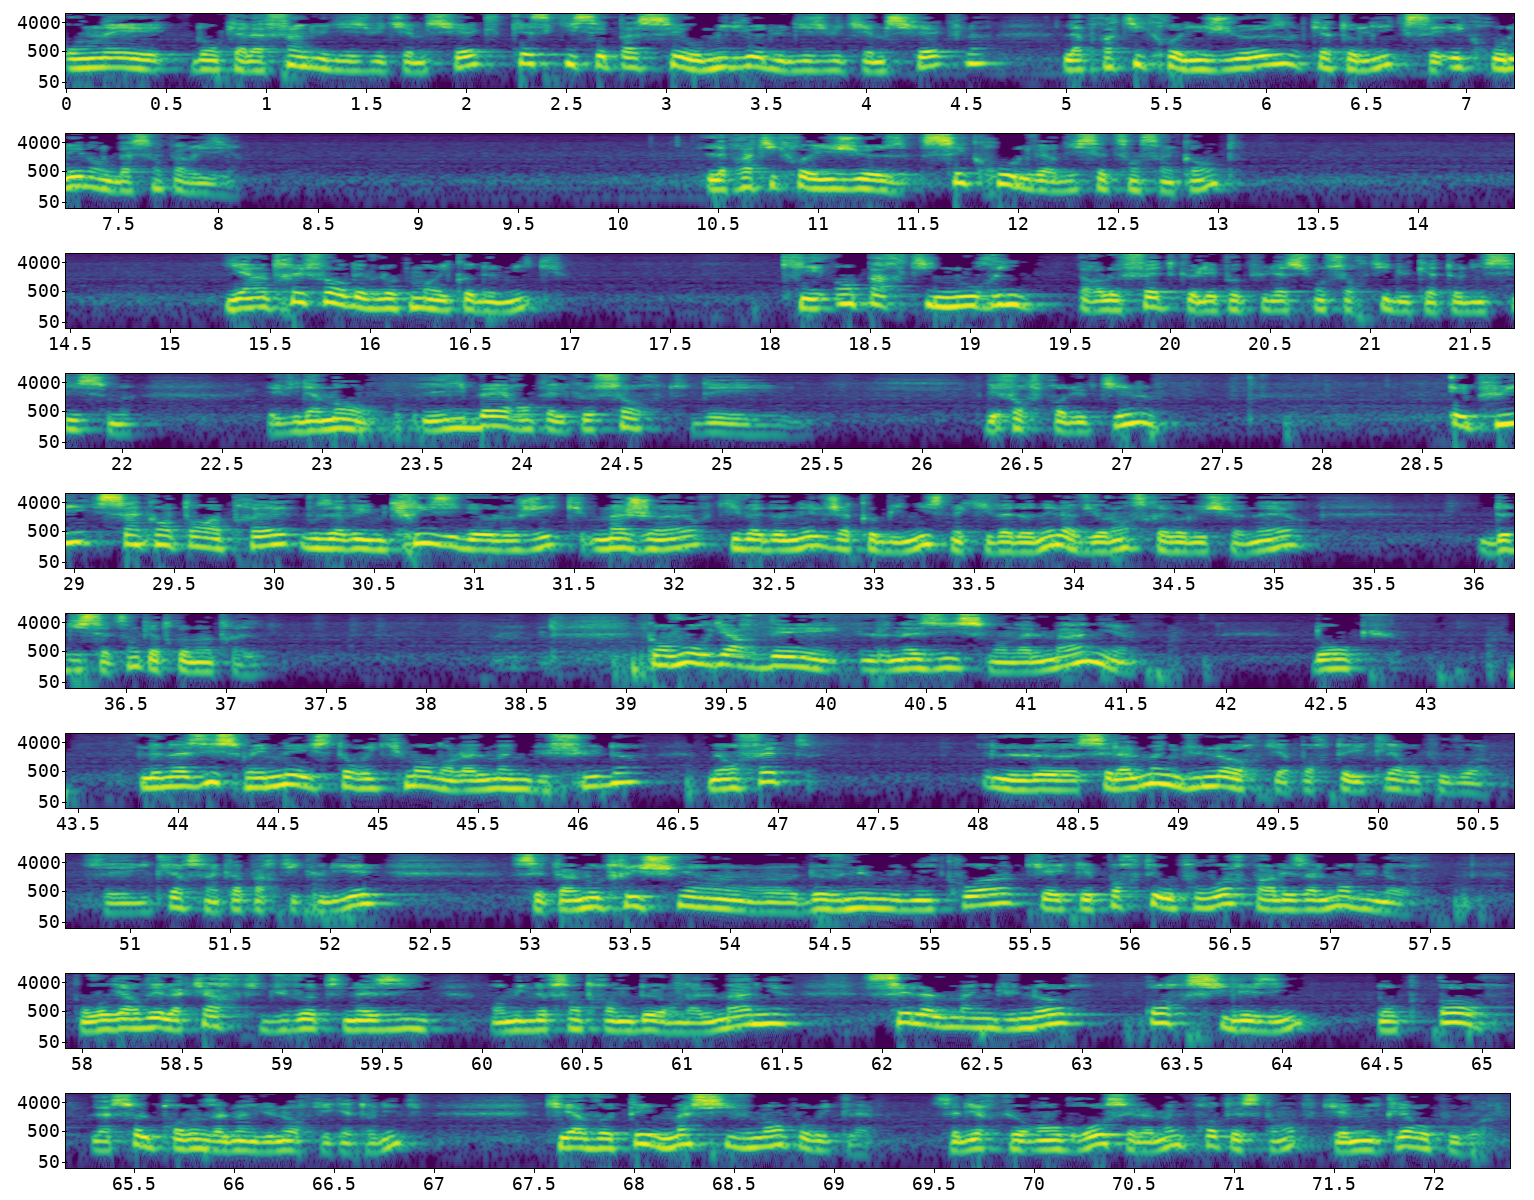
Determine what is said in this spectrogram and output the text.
on est donc à la fin du XVIIIe siècle. Qu'est-ce qui s'est passé au milieu du XVIIIe siècle? La pratique religieuse catholique s'est écroulée dans le bassin parisien la pratique religieuse s'écroule vers 1750. Il y a un très fort développement économique qui est en partie nourri par le fait que les populations sorties du catholicisme, évidemment, libèrent en quelque sorte des, forces productives. Et puis, 50 ans après, vous avez une crise idéologique majeure qui va donner le jacobinisme et qui va donner la violence révolutionnaire de 1793. Quand vous regardez le nazisme en Allemagne, donc le nazisme est né historiquement dans l'Allemagne du Sud, mais en fait, c'est l'Allemagne du Nord qui a porté Hitler au pouvoir. Hitler, c'est un cas particulier. C'est un Autrichien euh, devenu munichois qui a été porté au pouvoir par les Allemands du Nord. Quand vous regardez la carte du vote nazi en 1932 en Allemagne, c'est l'Allemagne du Nord hors Silésie, donc hors la seule province d'Allemagne du Nord qui est catholique, qui a voté massivement pour Hitler. C'est-à-dire qu'en gros, c'est l'Allemagne protestante qui a mis Hitler au pouvoir.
